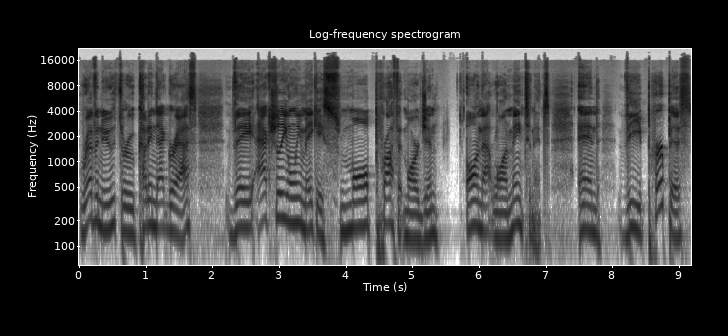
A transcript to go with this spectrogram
revenue through cutting that grass, they actually only make a small profit margin on that lawn maintenance. And the purpose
